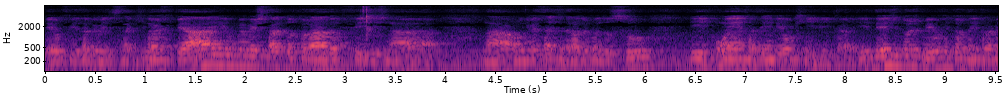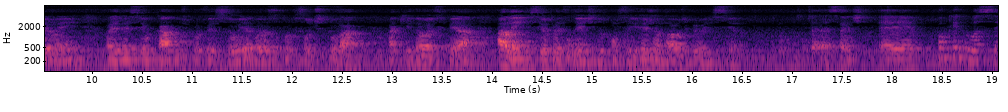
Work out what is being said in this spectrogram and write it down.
Eu fiz a biomedicina aqui na UFPA e o meu mestrado e doutorado eu fiz na, na Universidade Federal do Rio Grande do Sul e com ênfase em bioquímica. E desde 2000 retornei para Belém para exercer o cargo de professor e agora sou professor titular aqui da UFPA, além de ser o presidente do Conselho Regional de Biomedicina. Interessante. É, por que, que você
